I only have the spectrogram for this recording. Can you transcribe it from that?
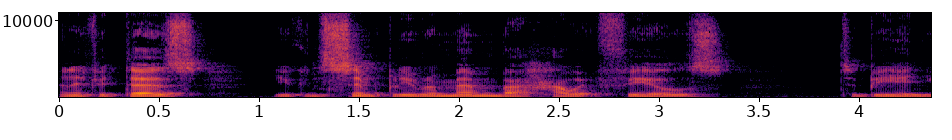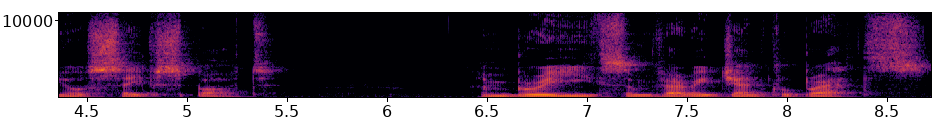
And if it does, you can simply remember how it feels to be in your safe spot and breathe some very gentle breaths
